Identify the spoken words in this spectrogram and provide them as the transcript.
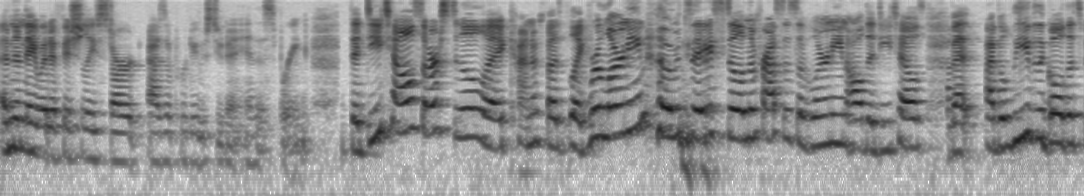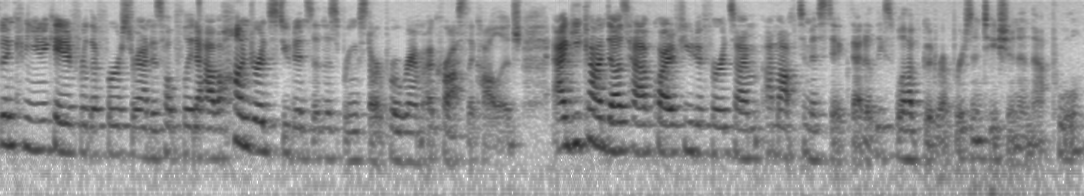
and then they would officially start as a Purdue student in the spring. The details are still like kind of fuzz, like we're learning, I would say, still in the process of learning all the details, but I believe the goal that's been communicated for the first round is hopefully to have 100 students in the Spring Start program across the college. Ag Econ does have quite a few deferred, so I'm, I'm optimistic that at least we'll have good representation in that pool.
